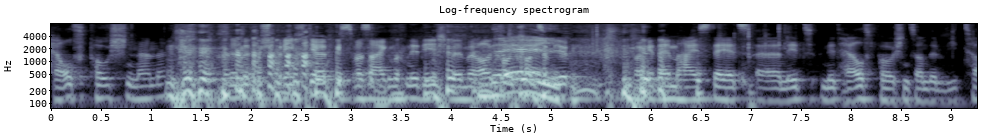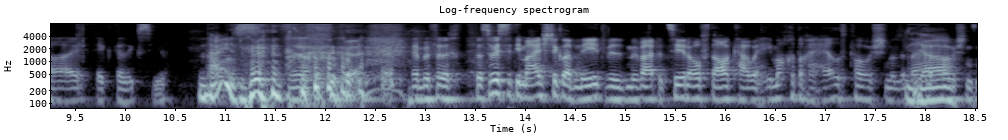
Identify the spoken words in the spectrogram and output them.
Health Potion nennen Weil man verspricht ja etwas, was eigentlich nicht ist, wenn man Alkohol Nein. konsumiert. Wegen dem heisst der jetzt äh, nicht, nicht Health Potion, sondern Vitae Elixir. Nice. Ja. Wenn man vielleicht, das wissen die meisten glaube ich nicht, weil wir werden sehr oft angehauen, hey, mach doch eine Health Potion und eine Ja. Health Potion.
